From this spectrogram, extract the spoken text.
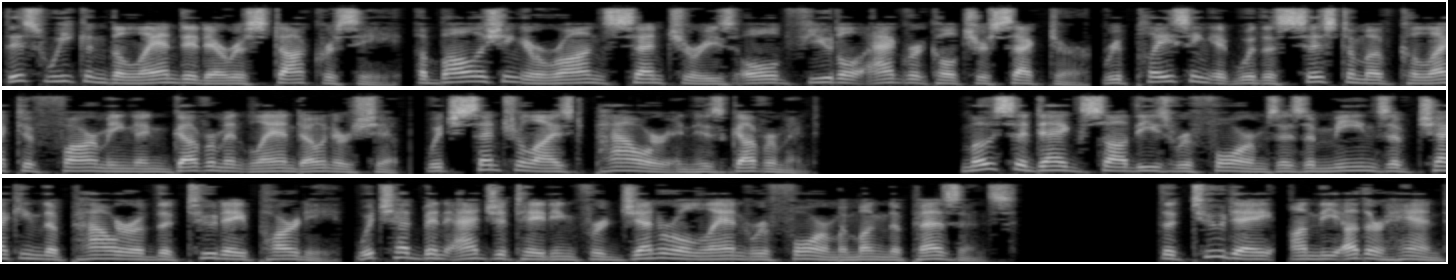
This weakened the landed aristocracy, abolishing Iran's centuries-old feudal agriculture sector, replacing it with a system of collective farming and government land ownership, which centralized power in his government. Mossadegh saw these reforms as a means of checking the power of the Tudeh party, which had been agitating for general land reform among the peasants. The Tudeh, on the other hand,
